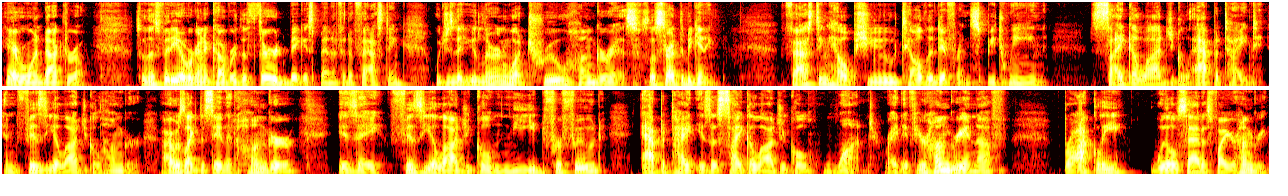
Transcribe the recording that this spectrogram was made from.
Hey everyone, Dr. O. So in this video we're going to cover the third biggest benefit of fasting, which is that you learn what true hunger is. So let's start at the beginning. Fasting helps you tell the difference between psychological appetite and physiological hunger. I always like to say that hunger is a physiological need for food. Appetite is a psychological want, right? If you're hungry enough, broccoli will satisfy your hungry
